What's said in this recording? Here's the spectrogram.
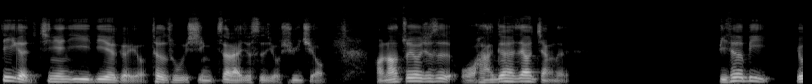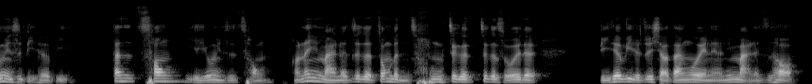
第一个纪念意义，第二个有特殊性，再来就是有需求。好，然后最后就是我还跟还是要讲的，比特币永远是比特币，但是葱也永远是葱。好，那你买了这个中本葱，这个这个所谓的比特币的最小单位呢，你买了之后，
